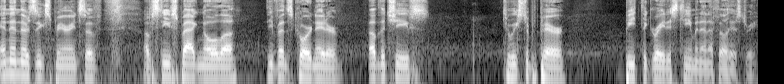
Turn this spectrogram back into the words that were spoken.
and then there's the experience of of Steve Spagnuolo, defense coordinator of the Chiefs. Two weeks to prepare, beat the greatest team in NFL history.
